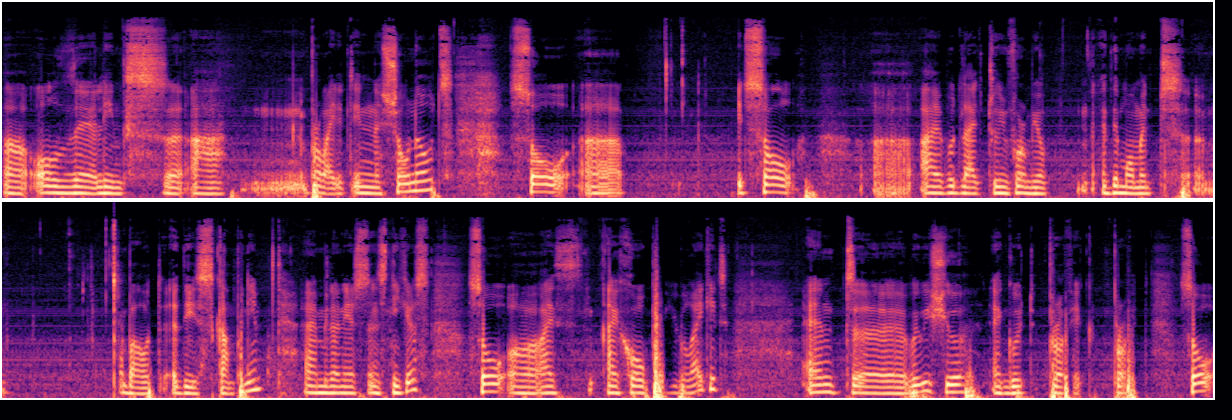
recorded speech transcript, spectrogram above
all the links are provided in the show notes. So it's all I would like to inform you at the moment. Um, about this company, uh, Millionaires and Sneakers. So uh, I th- I hope you will like it, and uh, we wish you a good profit. Profit. So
